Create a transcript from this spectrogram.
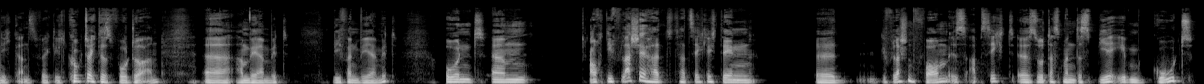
nicht ganz wirklich. Guckt euch das Foto an. Äh, haben wir ja mit, liefern wir ja mit. Und ähm, auch die Flasche hat tatsächlich den, äh, die Flaschenform ist Absicht, äh, so dass man das Bier eben gut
